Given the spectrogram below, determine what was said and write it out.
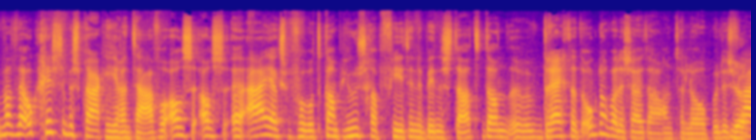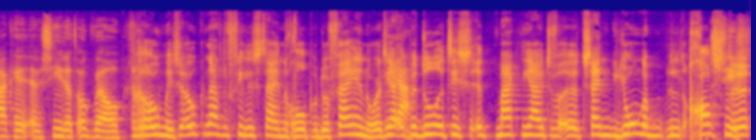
wat we ook gisteren bespraken hier aan tafel. Als, als eh, Ajax bijvoorbeeld kampioenschap viert in de binnenstad... dan eh, dreigt dat ook nog wel eens uit de hand te lopen. Dus Ja. vaak eh, zie je dat ook wel... Rome is ook naar de Filistijnen geholpen door Feyenoord. Ja, Ja. ik bedoel, het, is, het maakt niet uit. Het zijn jonge gasten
